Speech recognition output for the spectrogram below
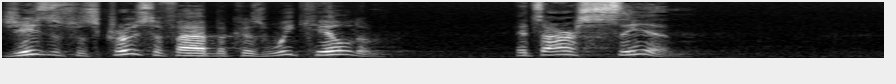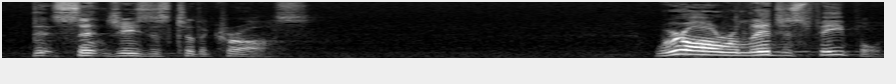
Jesus was crucified because we killed him. It's our sin that sent Jesus to the cross. We're all religious people.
